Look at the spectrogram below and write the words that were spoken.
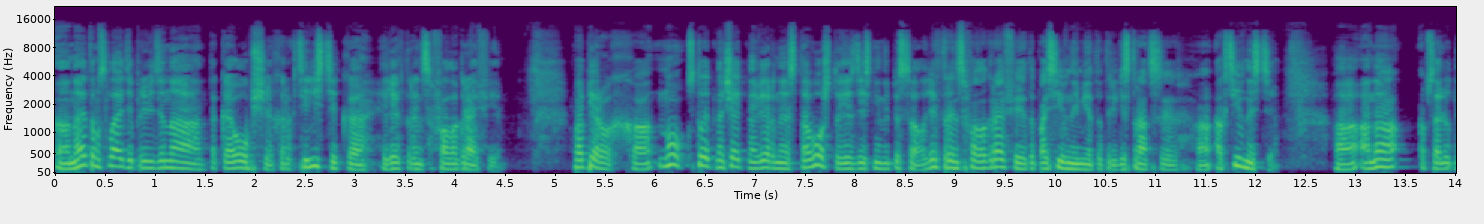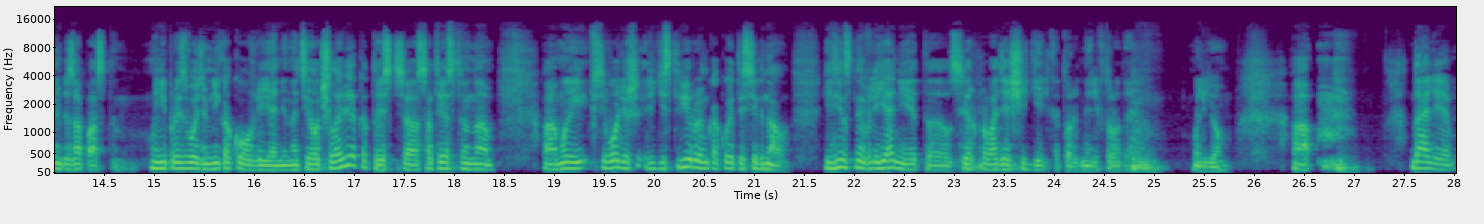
на этом слайде приведена такая общая характеристика электроэнцефалографии – во-первых, а, ну, стоит начать, наверное, с того, что я здесь не написал. Электроэнцефалография – это пассивный метод регистрации а, активности. А, она абсолютно безопасна. Мы не производим никакого влияния на тело человека, то есть, соответственно, мы всего лишь регистрируем какой-то сигнал. Единственное влияние – это сверхпроводящий гель, который на электроды мы льем. Далее,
